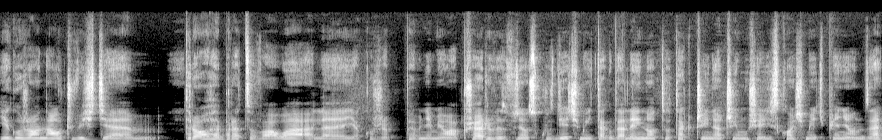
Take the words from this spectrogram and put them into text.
Jego żona oczywiście trochę pracowała, ale jako, że pewnie miała przerwy w związku z dziećmi i tak dalej, no to tak czy inaczej musieli skądś mieć pieniądze.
